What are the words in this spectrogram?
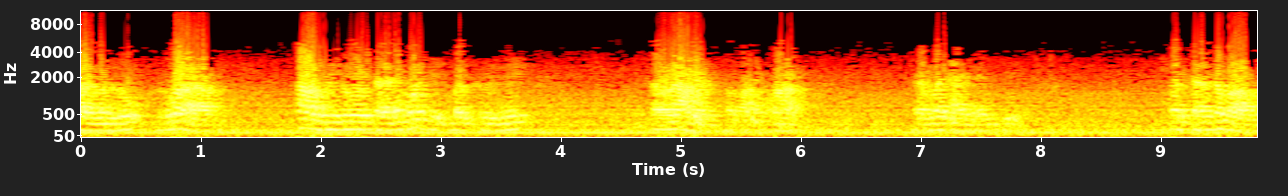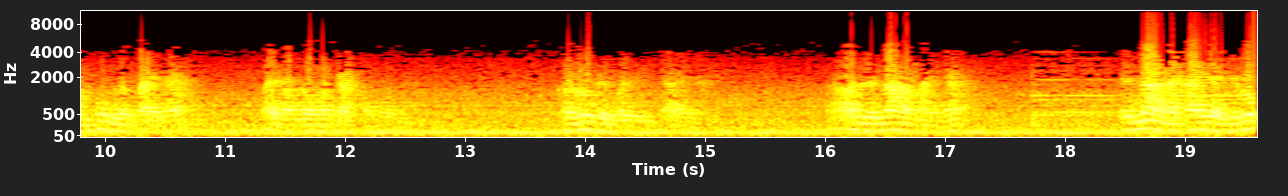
การบรรลุหรือว่าถ้าไปดูแต่ในข้อจิตเมื่อคืนนี้ข้างล่างสว่างมากแต่ไม่ทันเห็นจิตถ้าแสงสว่างพุ่งขึ้นไปนะไม่ทำลงมาจากของผมก็รู้สึกว่าดีใจเอาเดินหน้าใหม่นะเดินหน้าใครอยากจะรู้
